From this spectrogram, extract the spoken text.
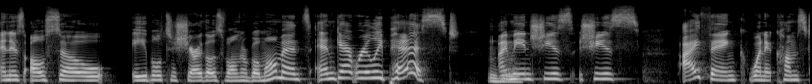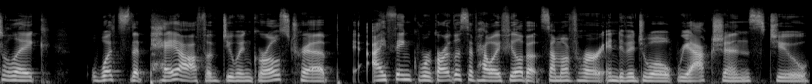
and is also able to share those vulnerable moments and get really pissed. I mm-hmm. mean, she's she's I think when it comes to like what's the payoff of doing girls trip i think regardless of how i feel about some of her individual reactions to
